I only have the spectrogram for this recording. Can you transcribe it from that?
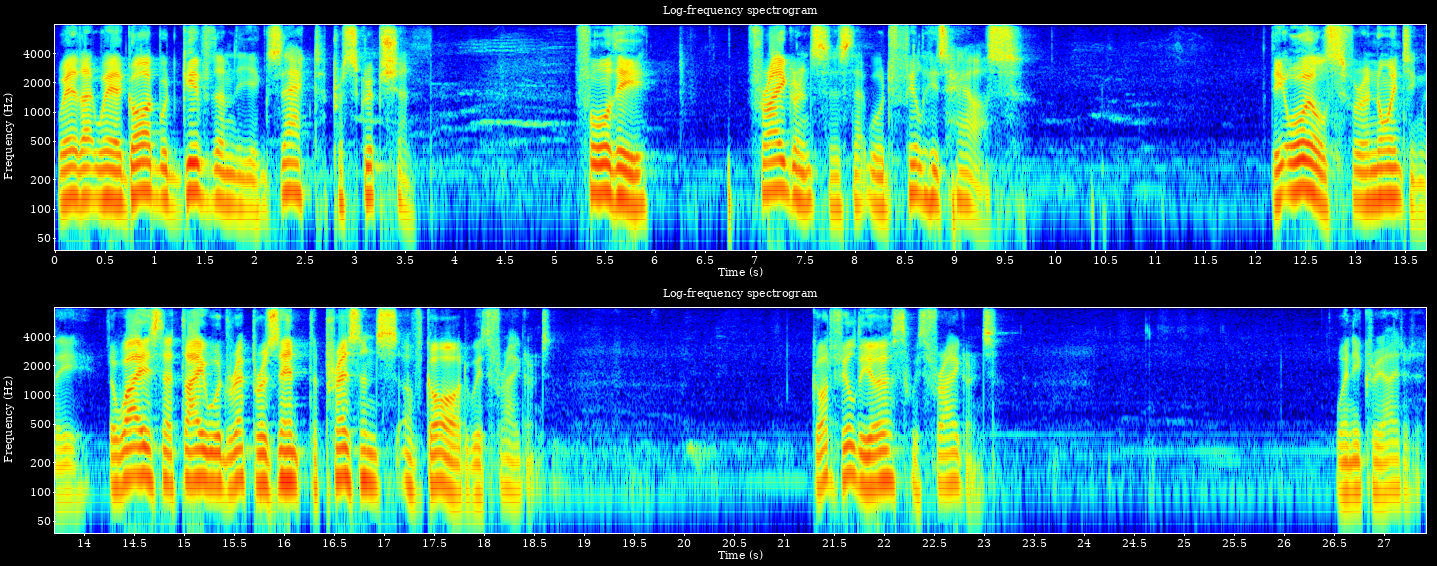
where, that, where God would give them the exact prescription for the fragrances that would fill his house, the oils for anointing, the, the ways that they would represent the presence of God with fragrance. God filled the earth with fragrance when He created it.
